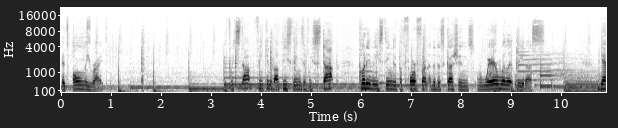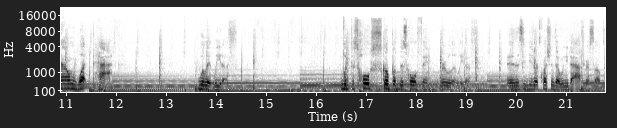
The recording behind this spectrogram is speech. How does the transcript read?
It's only right. If we stop thinking about these things, if we stop putting these things at the forefront of the discussions, where will it lead us? Down what path? will it lead us? With this whole scope of this whole thing, where will it lead us? And this, these are questions that we need to ask ourselves.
